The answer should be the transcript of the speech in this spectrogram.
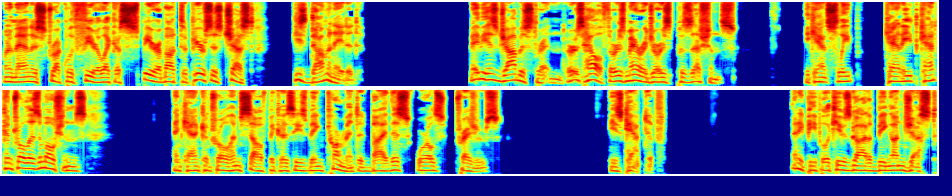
When a man is struck with fear like a spear about to pierce his chest, he's dominated. Maybe his job is threatened, or his health, or his marriage, or his possessions. He can't sleep, can't eat, can't control his emotions, and can't control himself because he's being tormented by this world's treasures. He's captive. Many people accuse God of being unjust.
